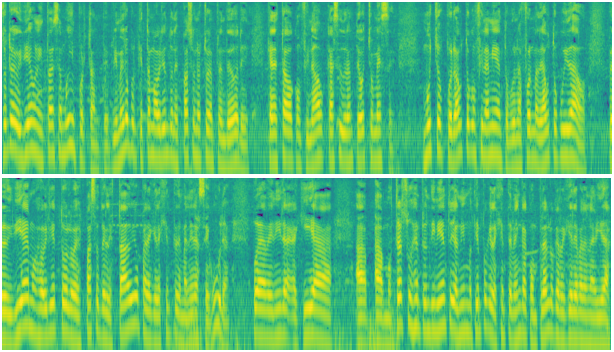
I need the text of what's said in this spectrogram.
Nosotros hoy día es una instancia muy importante, primero porque estamos abriendo un espacio a nuestros emprendedores que han estado confinados casi durante ocho meses, muchos por autoconfinamiento, por una forma de autocuidado, pero hoy día hemos abierto los espacios del estadio para que la gente de manera segura pueda venir aquí a, mostrar sus emprendimientos y al mismo tiempo que la gente venga a comprar lo que requiere para Navidad.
